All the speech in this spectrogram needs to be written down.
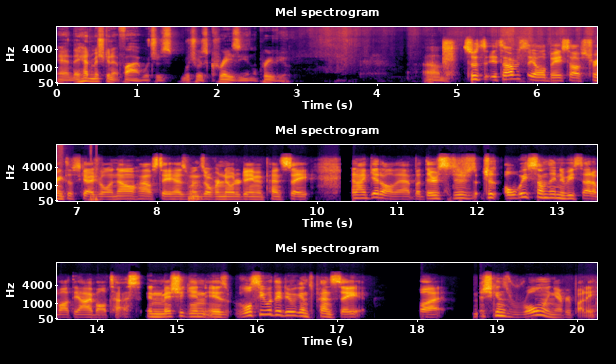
and they had Michigan at five, which was which was crazy in the preview. Um, So it's it's obviously all based off strength of schedule, and now Ohio State has wins over Notre Dame and Penn State, and I get all that, but there's there's just always something to be said about the eyeball test. And Michigan is we'll see what they do against Penn State, but Michigan's rolling everybody.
